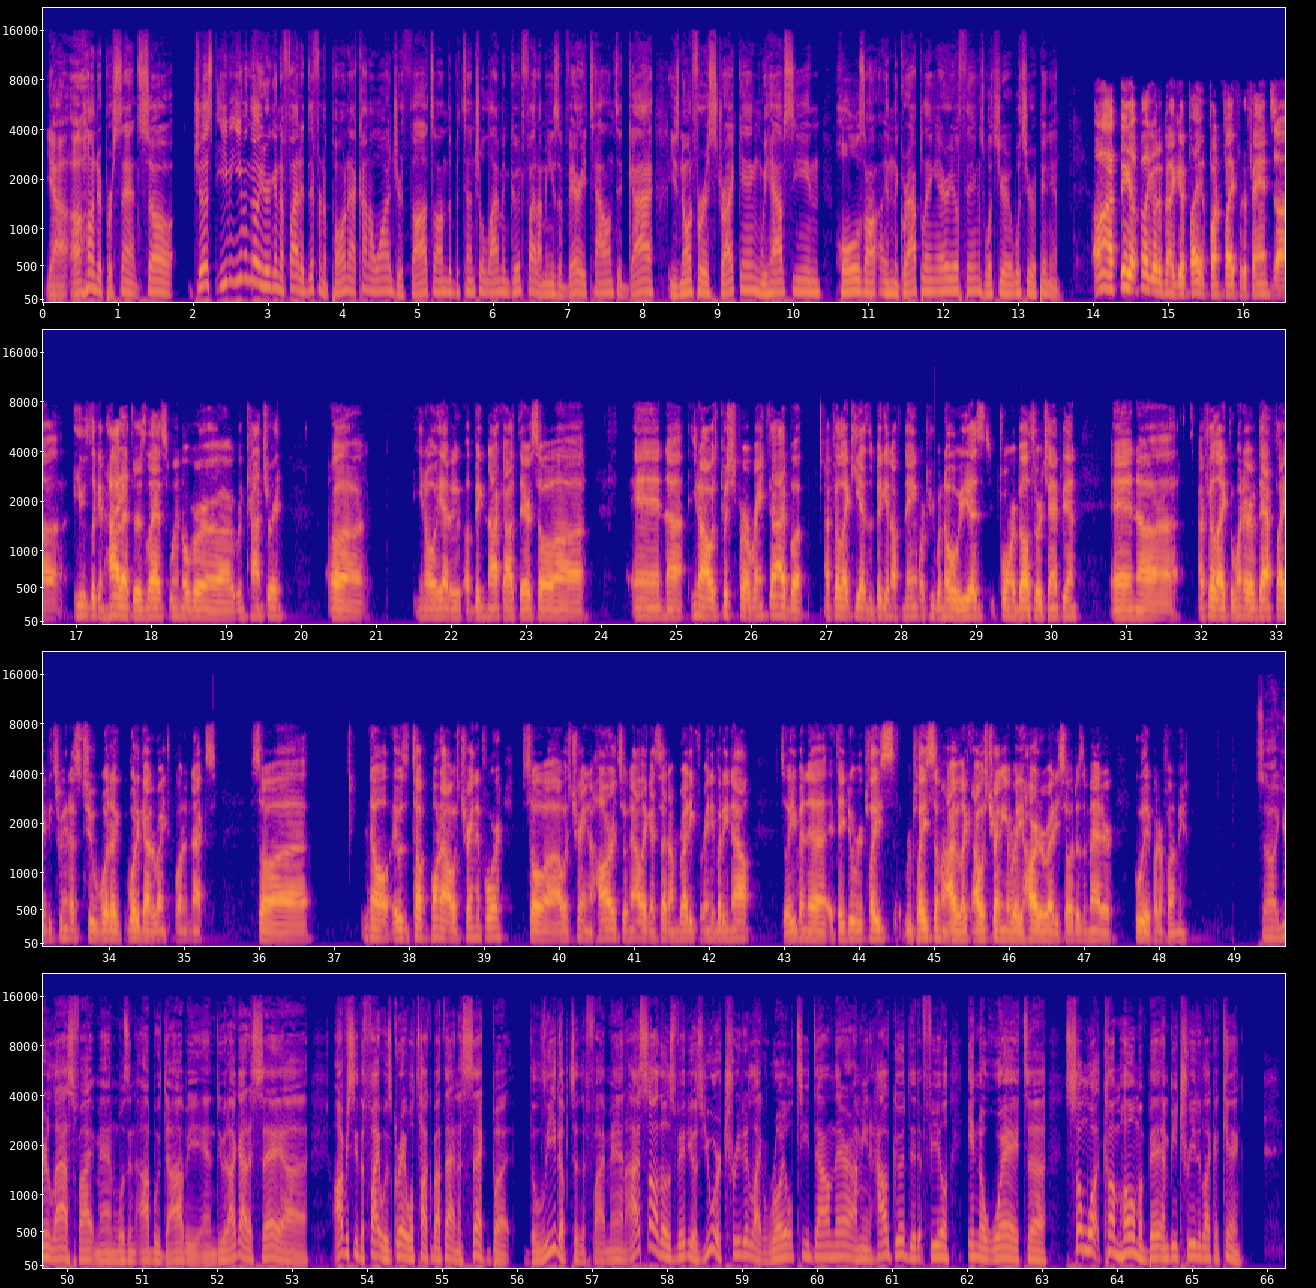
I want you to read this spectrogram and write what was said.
Yeah, a hundred percent. So just even even though you're going to fight a different opponent, I kind of wanted your thoughts on the potential Lyman Good fight. I mean, he's a very talented guy. He's known for his striking. We have seen holes in the grappling area of things. What's your What's your opinion? Oh, I think I feel like it would have been a good fight, a fun fight for the fans. Uh, he was looking hot after his last win over uh, Rencountre. Uh, you know, he had a, a big knockout there. So, uh, and uh, you know, I was pushing for a ranked guy, but I feel like he has a big enough name where people know who he is, former Bellator champion, and uh, I feel like the winner of that fight between us two would have would have got a ranked opponent next. So uh, no, it was a tough opponent I was training for. So uh, I was training hard. So now, like I said, I'm ready for anybody now. So even uh, if they do replace replace them, I like I was training already hard already. So it doesn't matter who they put in front of me. So your last fight, man, was in Abu Dhabi, and dude, I gotta say, uh, obviously the fight was great. We'll talk about that in a sec, but the lead up to the fight, man, I saw those videos. You were treated like royalty down there. I mean, how good did it feel in a way to somewhat come home a bit and be treated like a king?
